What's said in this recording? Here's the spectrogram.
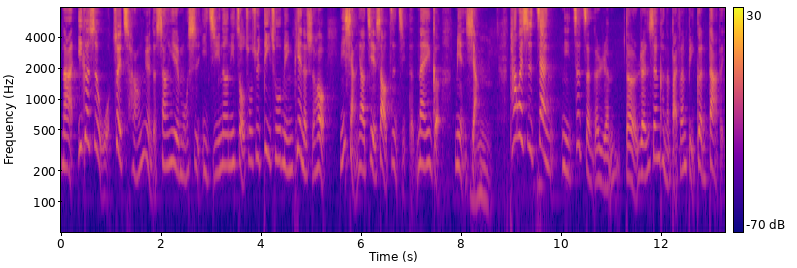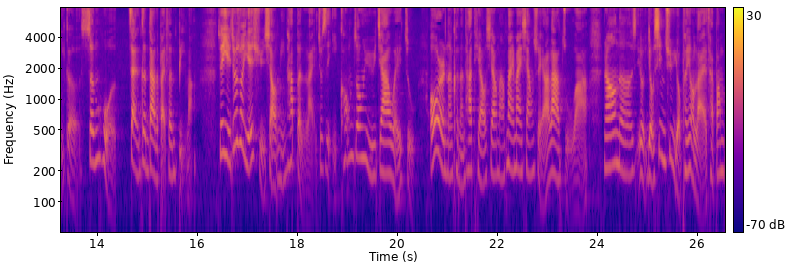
哪一个是我最长远的商业模式？以及呢，你走出去递出名片的时候，你想要介绍自己的那一个面向，嗯，它会是占你这整个人的人生可能百分比更大的一个生活。占更大的百分比嘛，所以也就是说，也许小明他本来就是以空中瑜伽为主，偶尔呢，可能他调香啊，卖卖香水啊、蜡烛啊，然后呢，有有兴趣有朋友来才帮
